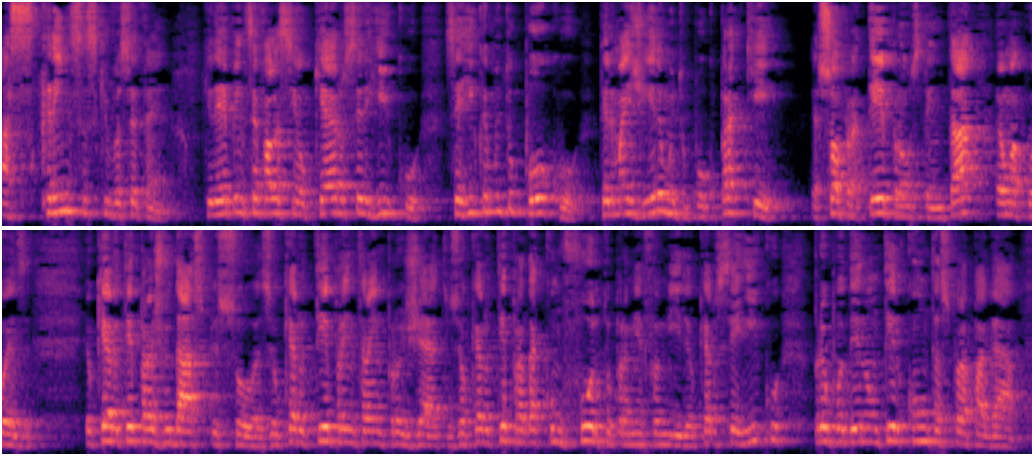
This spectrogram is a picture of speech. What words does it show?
as crenças que você tem. Que de repente você fala assim: eu quero ser rico. Ser rico é muito pouco. Ter mais dinheiro é muito pouco. Para quê? É só para ter, para ostentar? É uma coisa. Eu quero ter para ajudar as pessoas, eu quero ter para entrar em projetos, eu quero ter para dar conforto para minha família, eu quero ser rico para eu poder não ter contas para pagar,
